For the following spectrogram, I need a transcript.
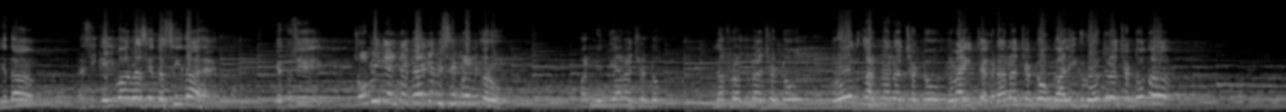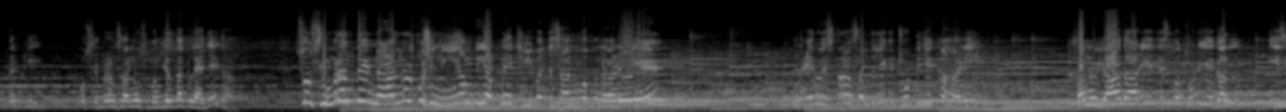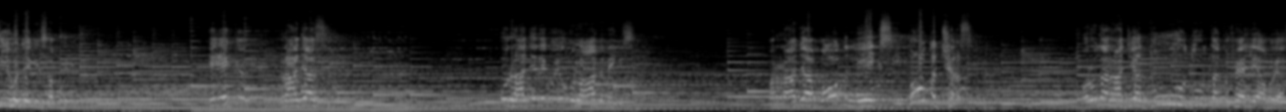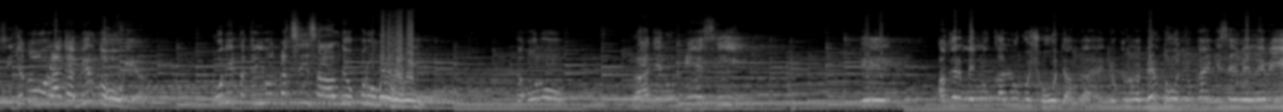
ਜਿੱਦਾਂ ਅਸੀਂ ਕਈ ਵਾਰ ਵੈਸੇ ਦੱਸੀਦਾ ਹੈ ਕਿ ਤੁਸੀਂ 24 ਘੰਟੇ ਬਹਿ ਕੇ ਵੀ ਸਿਮਰਨ ਕਰੋ, ਪਰ ਨਿੰਦਿਆ ਨਾ ਛੱਡੋ, ਨਫ਼ਰਤ ਨਾ ਛੱਡੋ ਕ੍ਰੋਧ ਕਰਨਾ ਨਾ ਛੱਡੋ, ਲੜਾਈ ਝਗੜਾ ਨਾ ਛੱਡੋ, ਗਾਲੀ ਗਲੋਚ ਨਾ ਛੱਡੋ ਤਾਂ ਫਿਰ ਕੀ? ਉਹ ਸਿਮਰਨ ਸਾਨੂੰ ਉਸ ਮੰਜ਼ਿਲ ਤੱਕ ਲੈ ਜਾਏਗਾ। ਸੋ ਸਿਮਰਨ ਦੇ ਨਾਲ ਨਾਲ ਕੁਝ ਨਿਯਮ ਵੀ ਆਪਣੇ ਜੀਵਨ 'ਚ ਸਾਨੂੰ ਅਪਣਾਣੇ ਹੁਣ ਇਹਨੂੰ ਇਸ ਤਰ੍ਹਾਂ ਸਮਝ ਲਈਏ ਕਿ ਛੋਟੀ ਜਿਹੀ ਕਹਾਣੀ ਸਾਨੂੰ ਯਾਦ ਆ ਰਹੀ ਹੈ, ਜਿਸ ਤੋਂ ਥੋੜੀ ਜਿਹੀ ਗੱਲ ਈਜ਼ੀ ਹੋ ਜਾਏਗੀ ਸਮਝਣੀ ਕਿ ਇੱਕ ਰਾਜਾ ਸੀ। ਉਹ ਰਾਜੇ ਦੇ ਕੋਈ ਔਲਾਦ ਨਹੀਂ ਸੀ। ਪਰ ਰਾਜਾ ਬਹੁਤ ਨੇਕ ਸੀ, ਬਹੁਤ ਅੱਛਾ ਸੀ। ਔਰ ਉਹਦਾ ਰਾਜਿਆ ਦੂਰ ਦੂਰ ਤੱਕ ਫੈਲਿਆ ਹੋਇਆ ਸੀ। ਜਦੋਂ ਉਹ ਰਾਜਾ ਬਿਰਧ ਹੋ ਗਿਆ, ਉਹਦੀ ਤਕਰੀਬਨ 80 ਸਾਲ ਦੇ ਉੱਪਰ ਉਮਰ ਹੋ ਗਈ ਤਾਂ ਉਹਨੂੰ ਰਾਜੇ ਨੂੰ ਇਹ ਸੀ ਕਿ ਅਗਰ ਮੈਨੂੰ ਕੱਲ ਨੂੰ ਕੁਝ ਹੋ ਜਾਂਦਾ ਹੈ, ਕਿਉਂਕਿ ਮੈਂ ਬਿਰਧ ਹੋ ਚੁੱਕਾ ਹੈ, ਕਿਸੇ ਵੇਲੇ ਵੀ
